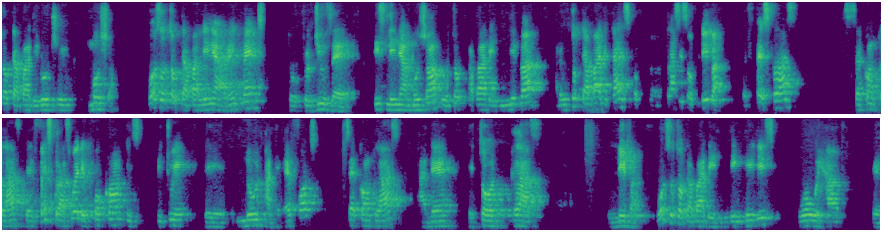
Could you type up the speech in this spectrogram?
Talked about the rotary motion. We also talked about linear arrangement to produce uh, this linear motion. We talked about the lever, and we talked about the types of uh, classes of lever. The first class, second class, the first class where the fulcrum is between the load and the effort, second class, and then the third class lever. We also talk about the linkages, where we have uh, the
